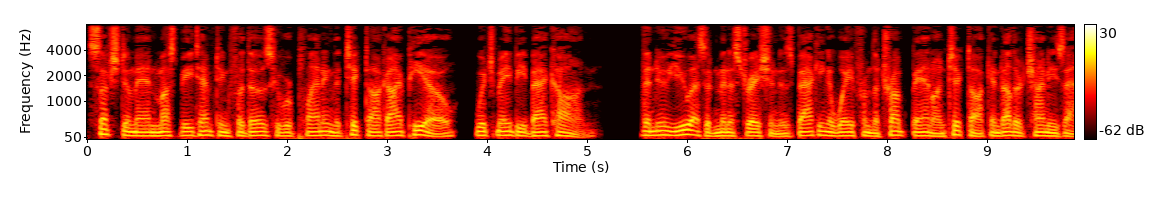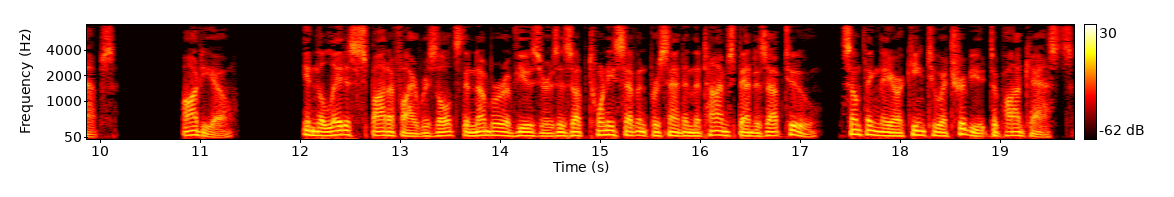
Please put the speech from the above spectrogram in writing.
Such demand must be tempting for those who were planning the TikTok IPO, which may be back on. The new U.S. administration is backing away from the Trump ban on TikTok and other Chinese apps. Audio in the latest Spotify results the number of users is up 27% and the time spent is up too, something they are keen to attribute to podcasts.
